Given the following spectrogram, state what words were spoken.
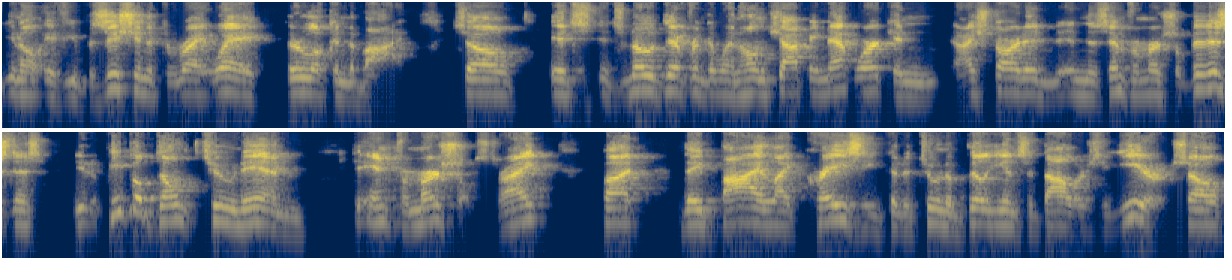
you know if you position it the right way, they're looking to buy. So it's it's no different than when Home Shopping Network and I started in this infomercial business. You know, people don't tune in to infomercials, right? But they buy like crazy to the tune of billions of dollars a year. So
